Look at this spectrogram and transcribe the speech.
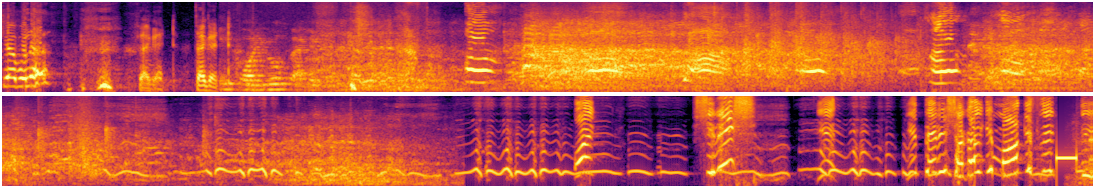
क्या बोला? फैगट फैगट ओए शिरीष ये ये तेरी शक्ल की माँ किसने दी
